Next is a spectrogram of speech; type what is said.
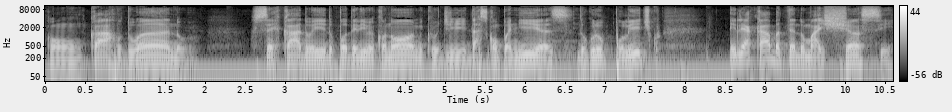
com um carro do ano, cercado aí do poderio econômico, de, das companhias, do grupo político, ele acaba tendo mais chance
